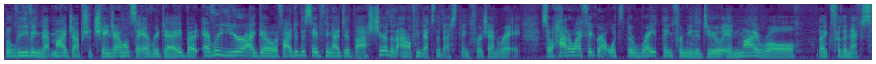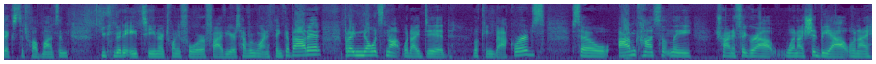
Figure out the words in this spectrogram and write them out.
believing that my job should change. I won't say every day, but every year I go, if I did the same thing I did last year, then I don't think that's the best thing for Gen Re. So how do I figure out what's the right thing for me to do in my role, like for the next six to 12 months? And you can go to 18 or 24 or five years, however you want to think about it. But I know it's not what I did looking backwards. So I'm constantly trying to figure out when I should be out, when I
